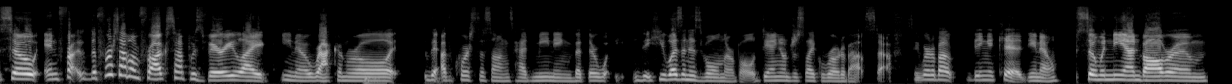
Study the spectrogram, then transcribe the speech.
so in fr- the first album frog stomp was very like you know rock and roll. Of course the songs had meaning but there he wasn't as vulnerable. Daniel just like wrote about stuff. So he wrote about being a kid you know. So when neon ballroom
